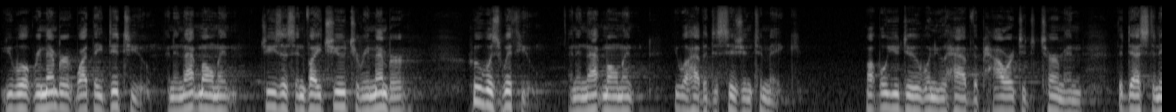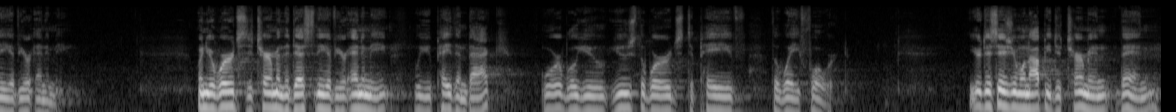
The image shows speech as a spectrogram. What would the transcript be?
you will remember what they did to you. And in that moment, Jesus invites you to remember who was with you. And in that moment, you will have a decision to make. What will you do when you have the power to determine the destiny of your enemy? When your words determine the destiny of your enemy, will you pay them back, or will you use the words to pave the way forward? Your decision will not be determined then,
